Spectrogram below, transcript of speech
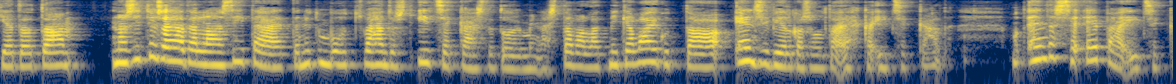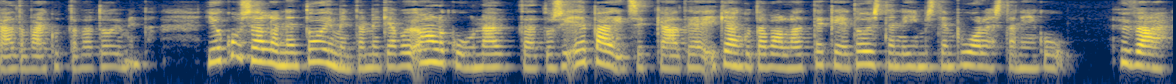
Ja tota, no sitten jos ajatellaan sitä, että nyt on puhuttu vähän tuosta itsekkäästä toiminnasta tavallaan, että mikä vaikuttaa ensivilkaisulta ehkä itsekkäältä. Mutta entäs se epäitsekkäältä vaikuttava toiminta? Joku sellainen toiminta, mikä voi alkuun näyttää tosi epäitsekkäältä ja ikään kuin tavallaan tekee toisten ihmisten puolesta niin kuin hyvää,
